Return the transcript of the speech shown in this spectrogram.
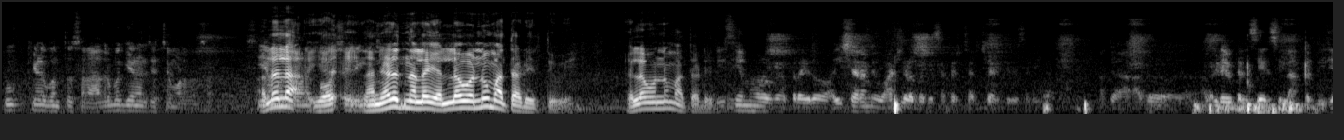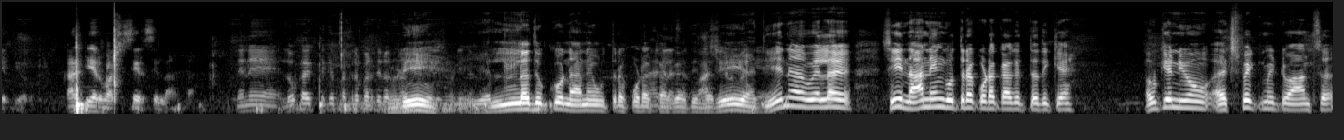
ಕೂಗ್ ಕೇಳಿ ಬಂತು ಸರ್. ಅದ್ರ ಬಗ್ಗೆ ಏನಾದ್ರು ಚರ್ಚೆ ಮಾಡೋದು ಸರ್? ಅಲ್ಲಲ್ಲ ನಾನು ಹೇಳಿದ್ನಲ್ಲ ಎಲ್ಲವನ್ನೂ ಮಾತಾಡಿರ್ತೀವಿ. ಎಲ್ಲವನ್ನೂ ಮಾತಾಡಿ. ಡಿ ಸಿ ಎಂ ಅವರ ಹತ್ರ ಇರೋ ಐಷಾರಾಮಿ ವಾಚ್ಗಳ ಬಗ್ಗೆ ಸಾಕಷ್ಟು ಚರ್ಚೆ ಆಗ್ತಿದೆ ಸರ್ ಈಗ. ಅದು ಅದು ಸೇರಿಸಿಲ್ಲ ಅಂತ ಬಿಜೆಪಿ ಅವರು. ಕಾರ್ಟಿಯರ್ ವಾಚ್ ಸೇರಿಸಿಲ್ಲ ಅಂತ. ನೆನೆ ಲೋಕಾಯುಕ್ತಕ್ಕೆ ಪತ್ರ ಬರೆದಿರೋದು ನೋಡಿ ಎಲ್ಲದಕ್ಕೂ ನಾನೇ ಉತ್ತರ ಕೊಡೋಕ್ಕಾಗೋದಿಲ್ಲ ರೀ. ಅದೇನು ಅವೆಲ್ಲ ಸಿ ನಾನು ಹೆಂಗೆ ಉತ್ತರ ಕೊಡೋಕ್ಕಾಗುತ್ತೆ ಅದಕ್ಕೆ? ಅವಕ್ಕೆ ನೀವು ಎಕ್ಸ್ಪೆಕ್ಟ್ ಮೀ ಟು ಆನ್ಸರ್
